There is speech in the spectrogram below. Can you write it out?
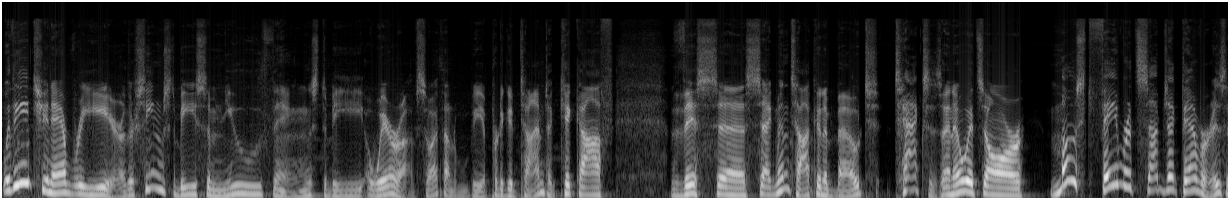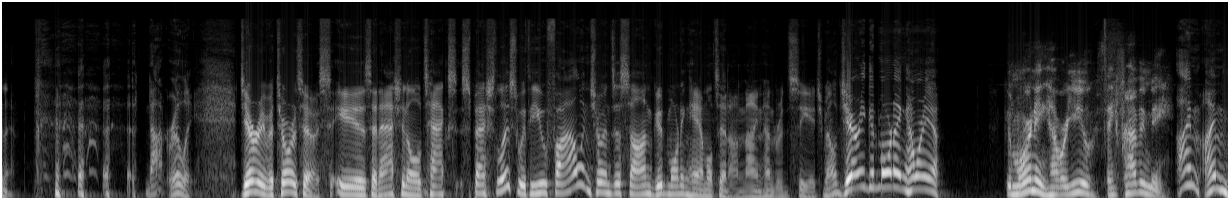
with each and every year, there seems to be some new things to be aware of. So I thought it would be a pretty good time to kick off this uh, segment talking about taxes. I know it's our most favorite subject ever, isn't it? Not really. Jerry Vittoratos is a national tax specialist with U-File and joins us on Good Morning Hamilton on 900 CHML. Jerry, good morning. How are you? Good morning. How are you? Thanks for having me. I'm I'm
